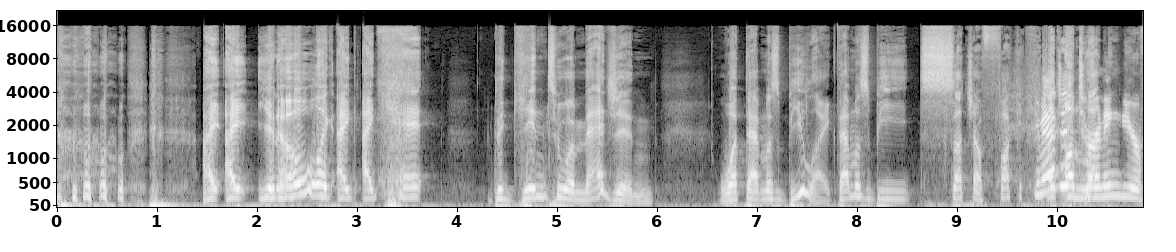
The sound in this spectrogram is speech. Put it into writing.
I I you know like I I can't begin to imagine what that must be like. That must be such a fucking. imagine like, turning to your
